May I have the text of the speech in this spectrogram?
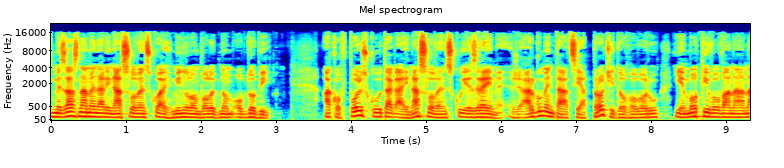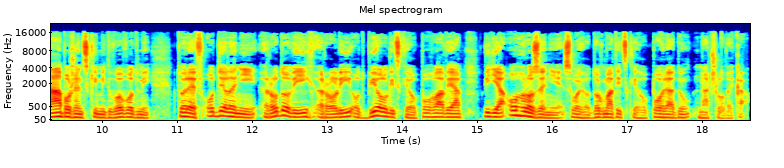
sme zaznamenali na Slovensku aj v minulom volebnom období. Ako v Poľsku, tak aj na Slovensku je zrejme, že argumentácia proti dohovoru je motivovaná náboženskými dôvodmi, ktoré v oddelení rodových rolí od biologického pohľavia vidia ohrozenie svojho dogmatického pohľadu na človeka.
